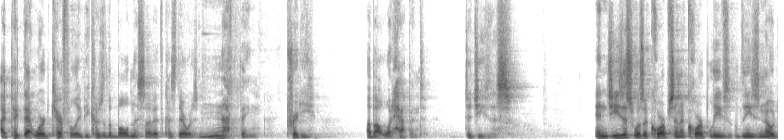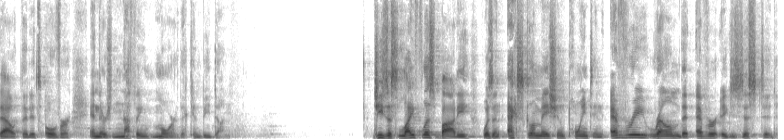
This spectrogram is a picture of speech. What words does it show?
I picked that word carefully because of the boldness of it, because there was nothing pretty about what happened to Jesus. And Jesus was a corpse, and a corpse leaves, leaves no doubt that it's over, and there's nothing more that can be done. Jesus' lifeless body was an exclamation point in every realm that ever existed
